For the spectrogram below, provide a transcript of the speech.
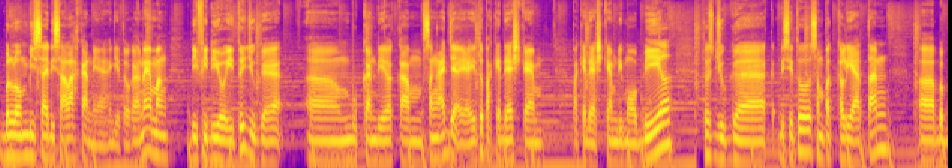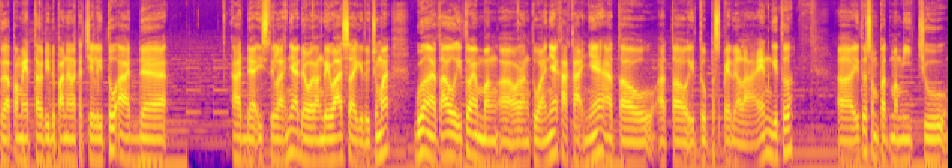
belum bisa disalahkan ya gitu. Karena emang di video itu juga um, bukan direkam sengaja ya itu pakai dashcam. Pakai dashcam di mobil terus juga di situ sempat kelihatan uh, beberapa meter di depan anak kecil itu ada ada istilahnya ada orang dewasa gitu. Cuma gue nggak tahu itu emang uh, orang tuanya kakaknya atau atau itu pesepeda lain gitu. Uh, itu sempat memicu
